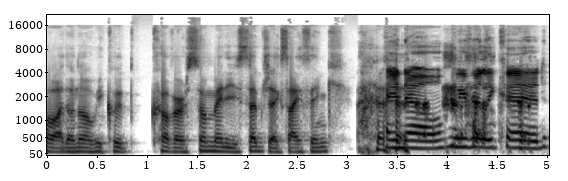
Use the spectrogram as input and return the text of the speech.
Oh, I don't know. We could cover so many subjects, I think. I know. We really could.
